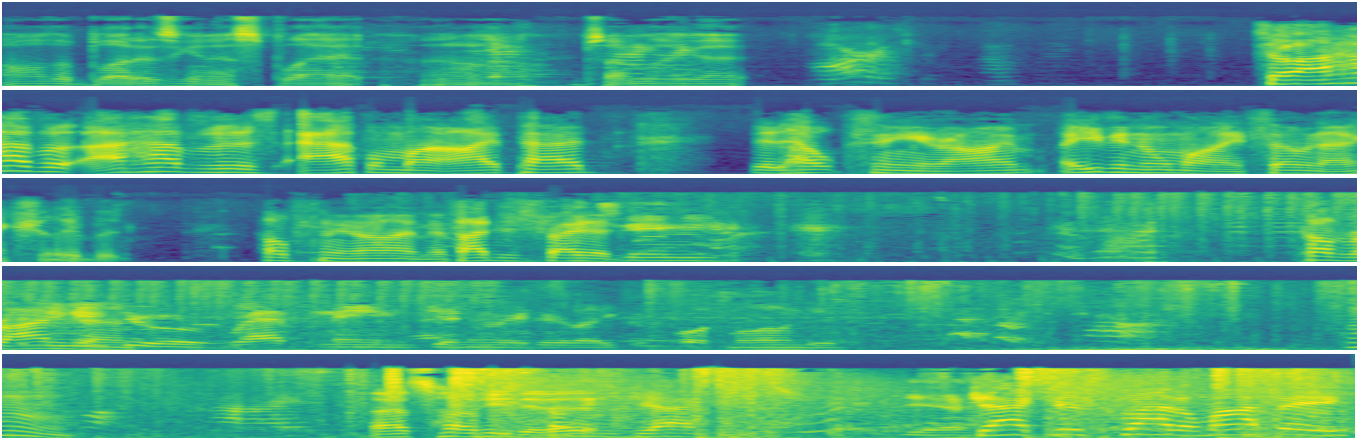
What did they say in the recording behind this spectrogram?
all the blood is gonna splat. I don't know, something like that. Ours or something. So I have a I have this app on my iPad that helps me rhyme. Even on my phone actually, but helps me rhyme. If I just write it's it, named, it's called Rhyme it's named Gun. a rap name generator like Post Malone did. Hmm. That's how he did it. Fucking Jack. Yeah. Jack just splat on my face.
